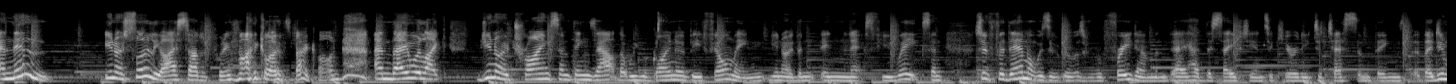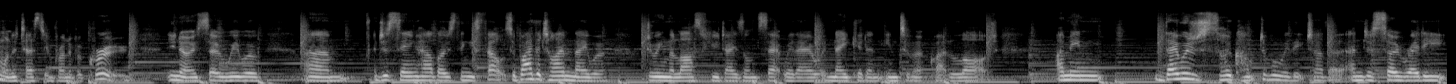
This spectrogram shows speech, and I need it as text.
and then you know, slowly I started putting my clothes back on, and they were like, you know, trying some things out that we were going to be filming, you know, the, in the next few weeks. And so for them, it was it was freedom, and they had the safety and security to test some things that they didn't want to test in front of a crew, you know. So we were um, just seeing how those things felt. So by the time they were doing the last few days on set, where they were naked and intimate quite a lot, I mean, they were just so comfortable with each other and just so ready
